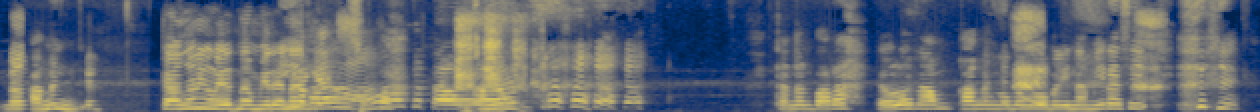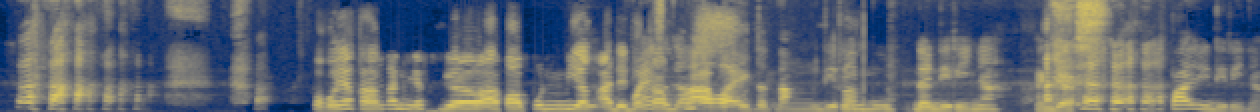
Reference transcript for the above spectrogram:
na- Kangen. kangen ngeliat Namira Iya, nangis. kangen, sumpah. Oh, ketahuan. Kangen. Kangen parah. Ya Allah, Nam. Kangen ngomong-ngomongin Namira sih. Pokoknya kangen ya segala apa pun yang ada di Pokoknya segala kampus. apa pun tentang dirimu dan dirinya. Anjas. Apa nih dirinya?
